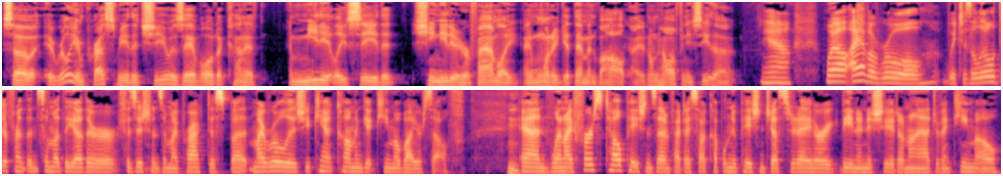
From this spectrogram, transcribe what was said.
So it really impressed me that she was able to kind of immediately see that she needed her family and wanted to get them involved. I don't know how often you see that. Yeah. Well, I have a rule which is a little different than some of the other physicians in my practice, but my rule is you can't come and get chemo by yourself. Hmm. And when I first tell patients that, in fact, I saw a couple new patients yesterday who are being initiated on adjuvant chemo.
